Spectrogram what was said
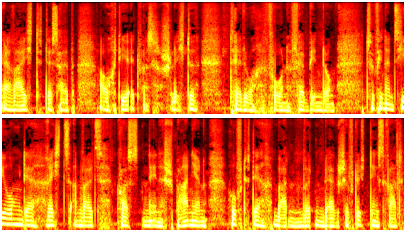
erreicht, deshalb auch die etwas schlechte Telefonverbindung. Zur Finanzierung der Rechtsanwaltskosten in Spanien ruft ruft der baden-württembergische Flüchtlingsrat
